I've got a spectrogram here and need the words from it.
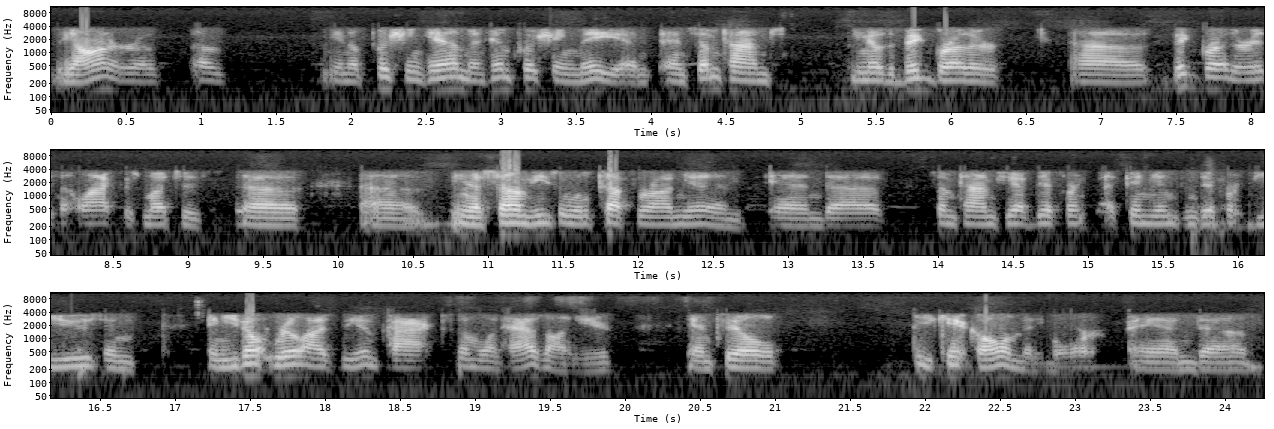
the honor of, of you know pushing him and him pushing me. And and sometimes you know the big brother uh, big brother isn't liked as much as uh, uh, you know some he's a little tougher on you and and uh, sometimes you have different opinions and different views and and you don't realize the impact someone has on you until you can't call them anymore and um,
